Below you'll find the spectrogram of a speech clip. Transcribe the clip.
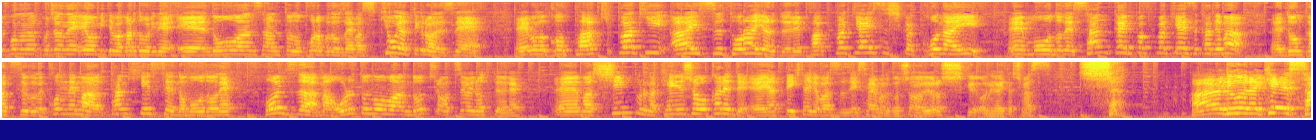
ー、このこちらの絵を見て分かる通りね、えー、ノーワンさんとのコラボでございます。今日やっていくのはですねえー、このこのパキパキアイストライアルというねパキパキアイスしか来ない、えー、モードで3回パキパキアイス勝てば、えー、ドンカツということでこのねまあ短期決戦のモードをね本日はまあ俺とノーワンどっちの方が強いのっていうねえー、まあシンプルな検証を兼ねて、えー、やっていきたいと思いますぜひ最後までご視聴よろしくお願いいたしますしゃはい、ということで、計3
